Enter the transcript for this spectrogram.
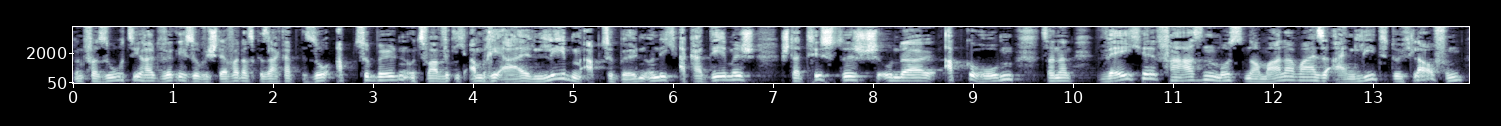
und versucht sie halt wirklich, so wie Stefan das gesagt hat, so abzubilden und zwar wirklich am realen Leben abzubilden und nicht akademisch, statistisch oder abgehoben, sondern welche Phasen muss normalerweise ein Lead durchlaufen,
